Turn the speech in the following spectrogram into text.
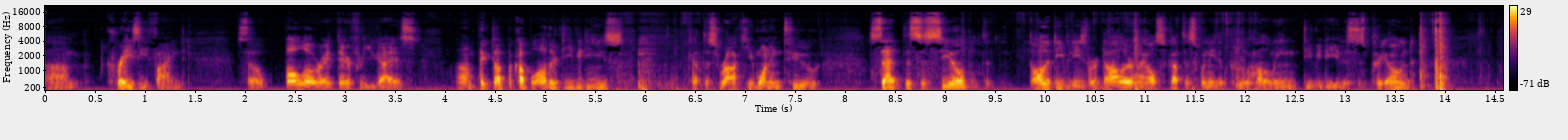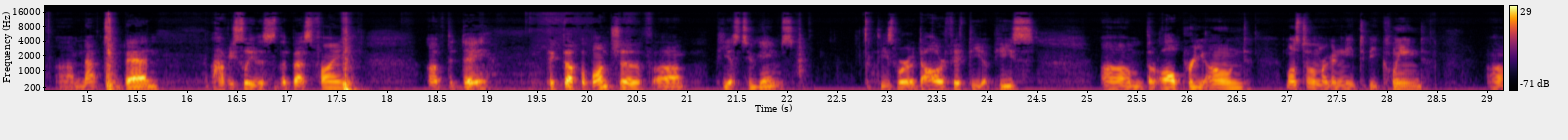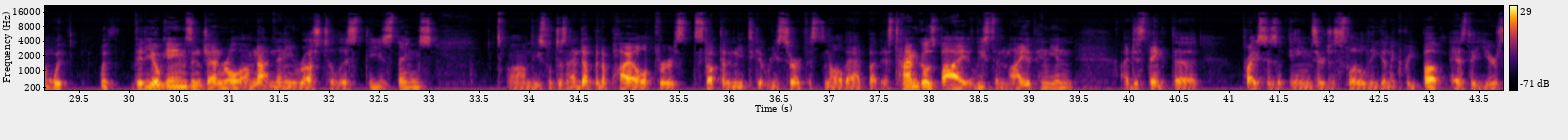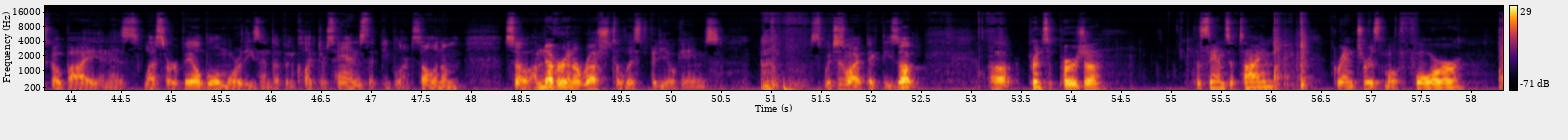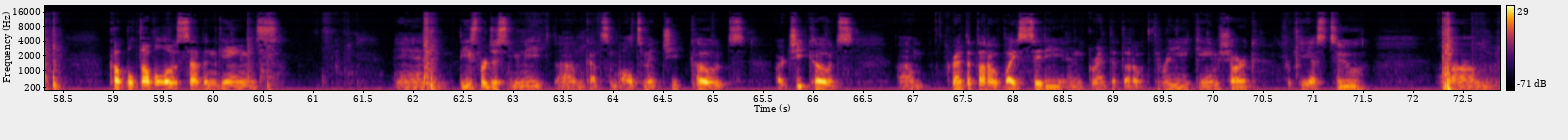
Um, crazy find. So Bolo right there for you guys. Um, picked up a couple other DVDs. got this Rocky 1 and 2 set. This is sealed. All the DVDs were a dollar. And I also got this Winnie the Pooh Halloween DVD. This is pre-owned. Um, not too bad. Obviously, this is the best find of the day. Picked up a bunch of um, PS2 games. These were $1.50 a piece. Um, they're all pre-owned. Most of them are going to need to be cleaned. Um, with, with video games in general, I'm not in any rush to list these things. Um, these will just end up in a pile for stuff that I need to get resurfaced and all that. But as time goes by, at least in my opinion, I just think the prices of games are just slowly going to creep up as the years go by and as less are available, more of these end up in collectors' hands that people aren't selling them. So I'm never in a rush to list video games, which is why I picked these up uh, Prince of Persia, The Sands of Time, Gran Turismo 4, a couple 007 games, and these were just unique. Um, got some ultimate cheat codes, or cheat codes, um, Grand Theft Auto Vice City and Grand Theft Auto 3 Game Shark for PS2. Um,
